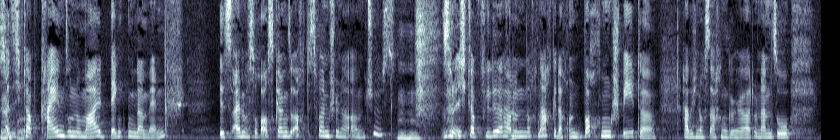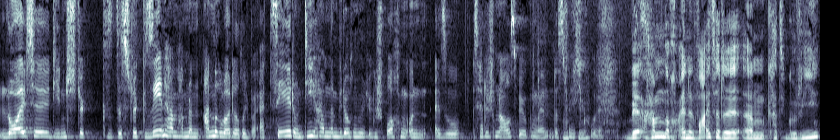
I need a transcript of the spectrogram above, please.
also ich glaube, kein so normal denkender Mensch ist einfach so rausgegangen, so, ach, das war ein schöner Abend, tschüss. Mhm. Sondern ich glaube, viele haben noch nachgedacht. Und Wochen später habe ich noch Sachen gehört. Und dann so Leute, die ein Stück, das Stück gesehen haben, haben dann andere Leute darüber erzählt und die haben dann wiederum mit mir gesprochen. Und also es hatte schon Auswirkungen. Das finde ich cool. Wir haben noch eine weitere ähm, Kategorie.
